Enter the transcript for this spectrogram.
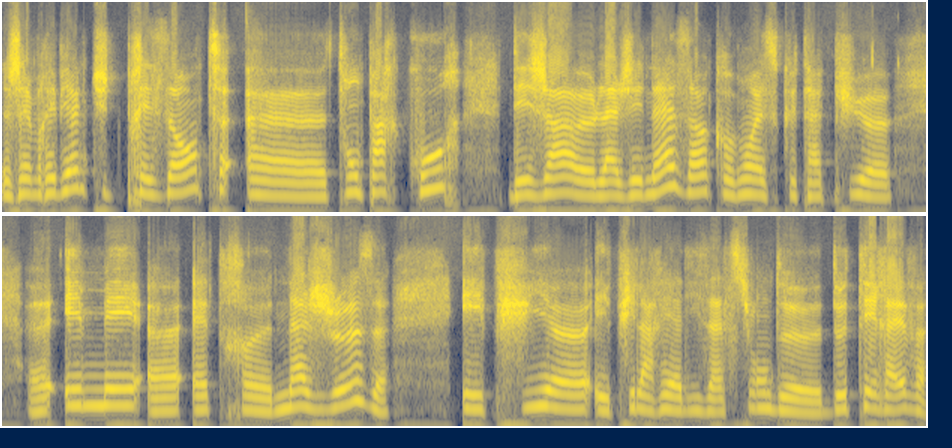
j'aimerais bien que tu te présentes euh, ton parcours, déjà euh, la genèse, hein, comment est-ce que tu as pu aimer être nageuse et puis, et puis la réalisation de, de, tes rêves,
